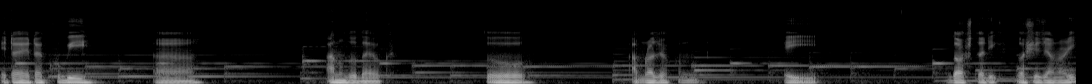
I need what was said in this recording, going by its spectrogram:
এটা এটা খুবই আনন্দদায়ক। তো আমরা যখন এই দশ তারিখ দশই জানুয়ারি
